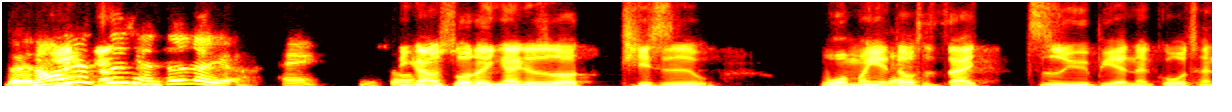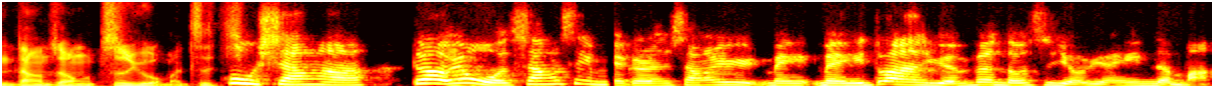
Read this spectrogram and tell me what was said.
对，然后因为之前真的有，嘿，你说，你刚刚说的应该就是说，其实。我们也都是在治愈别人的过程当中治愈我们自己，互相啊，对啊，因为我相信每个人相遇，每每一段缘分都是有原因的嘛。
